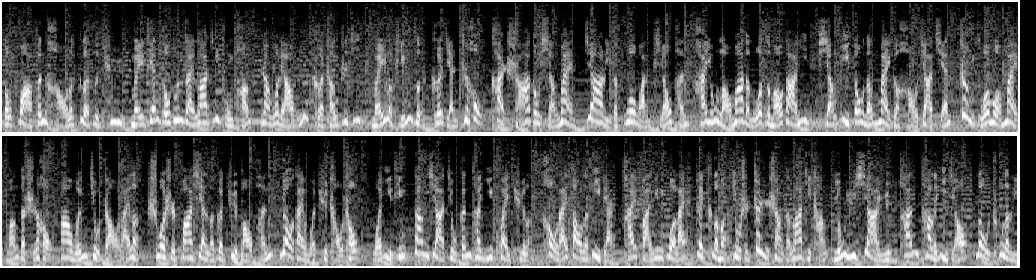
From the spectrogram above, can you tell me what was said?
都划分好了各自区域，每天都蹲在垃圾桶旁，让我我俩无可乘之机。没了瓶子可捡之后，看啥都想卖，家里的锅碗瓢盆，还有老妈的骡子毛大衣，想必都能卖个好价钱。正琢磨卖房的时候，阿文就找来了，说是发现了个聚宝盆，要带我去瞅瞅。我一听，当下就跟他一块去了。后来到了地点，才反应过来，这特么就是镇上的垃圾场。由于下雨，坍塌了一角，露出了里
